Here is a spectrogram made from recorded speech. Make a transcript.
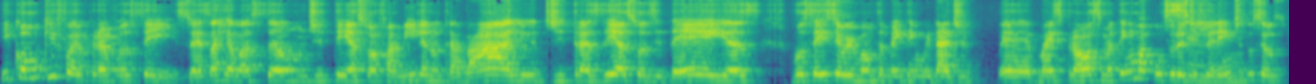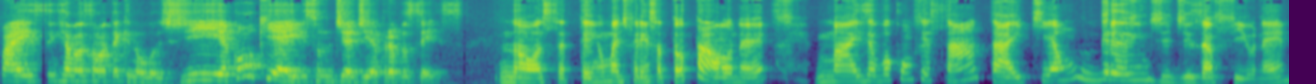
E como que foi para você isso? Essa relação de ter a sua família no trabalho, de trazer as suas ideias. Você e seu irmão também têm uma idade é, mais próxima, tem uma cultura Sim. diferente dos seus pais em relação à tecnologia? Como que é isso no dia a dia para vocês? Nossa, tem uma diferença total, né? Mas eu vou confessar, Thay, que é um grande desafio, né?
